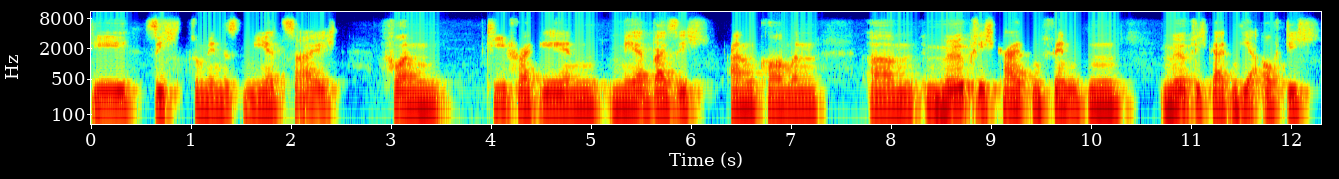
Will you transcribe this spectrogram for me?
die sich zumindest mir zeigt, von tiefer gehen, mehr bei sich ankommen, ähm, Möglichkeiten finden, Möglichkeiten, die auf dich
